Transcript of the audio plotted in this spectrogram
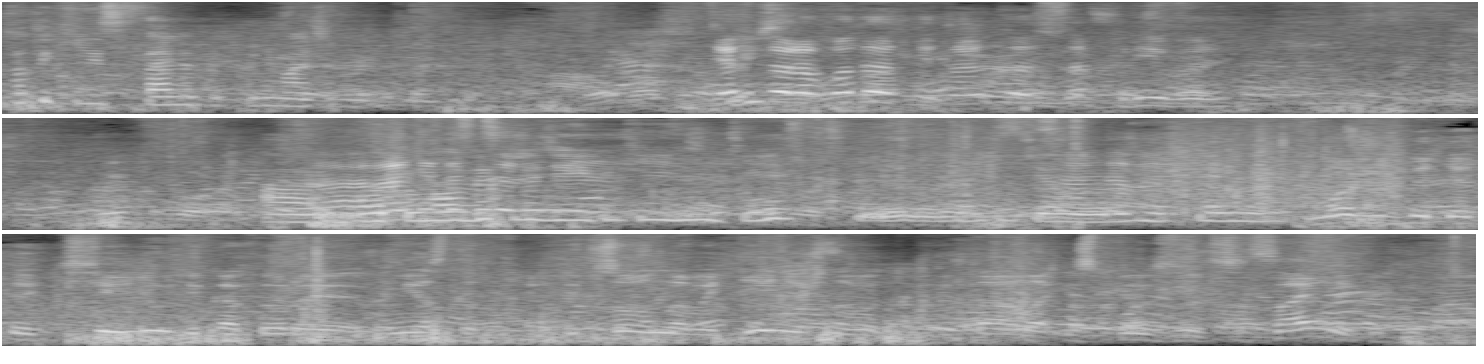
кто такие социальные предприниматели? Те, кто работает не только за прибыль. А А, вот ради у молодых людей какие-нибудь есть э, делаю размышления? Может быть, это те люди, которые вместо традиционного денежного капитала используют социальный капитал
